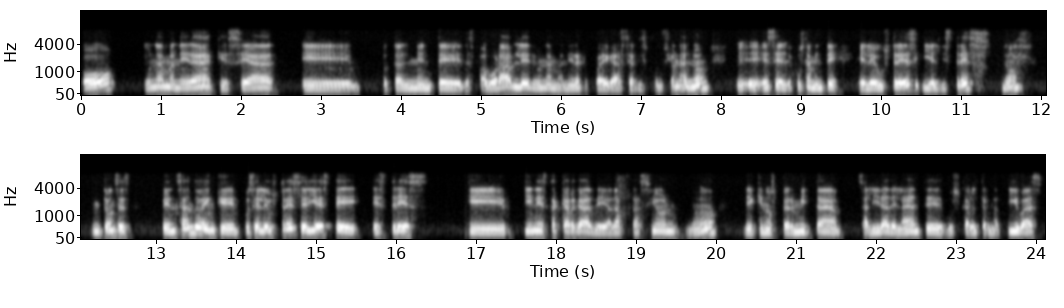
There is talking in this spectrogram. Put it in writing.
o de una manera que sea eh, totalmente desfavorable, de una manera que pueda llegar a ser disfuncional, ¿no? es el, justamente el eustrés y el distrés, ¿no? Entonces, pensando en que pues el eustrés sería este estrés que tiene esta carga de adaptación, ¿no? De que nos permita salir adelante, buscar alternativas,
